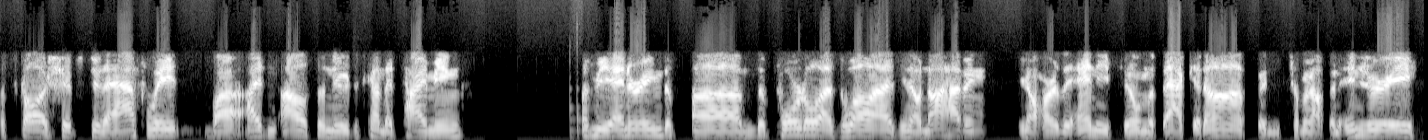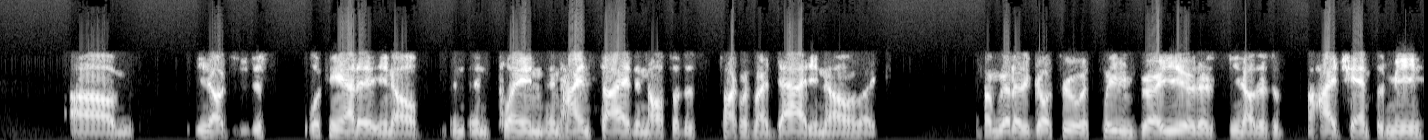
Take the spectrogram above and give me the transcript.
a scholarship student athlete, but I, I also knew just kind of the timing of me entering the um, the portal as well as you know not having you know hardly any film to back it up and coming off an injury. Um, you know, just looking at it, you know, and, and playing in hindsight, and also just talking with my dad, you know, like if I'm going to go through with leaving BYU, there's you know there's a high chance of me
